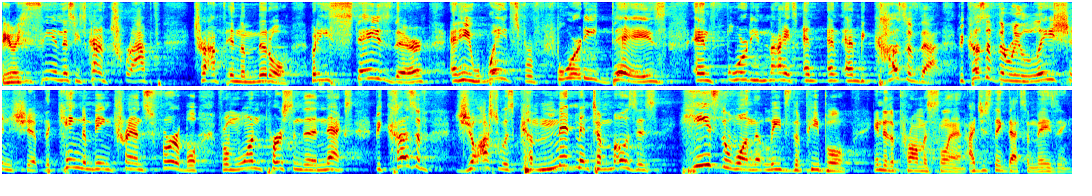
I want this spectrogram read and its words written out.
You know, he's seeing this, he's kind of trapped, trapped in the middle. But he stays there and he waits for 40 days and 40 nights. And, and, and because of that, because of the relationship, the kingdom being transferable from one person to the next, because of Joshua's commitment to Moses, he's the one that leads the people into the promised land. I just think that's amazing.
